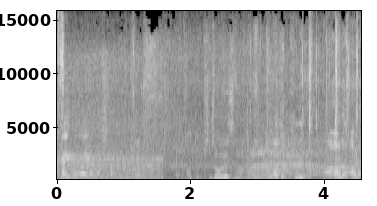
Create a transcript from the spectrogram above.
い。赤いがが山下貴重ですもんねあとキレああらあら。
